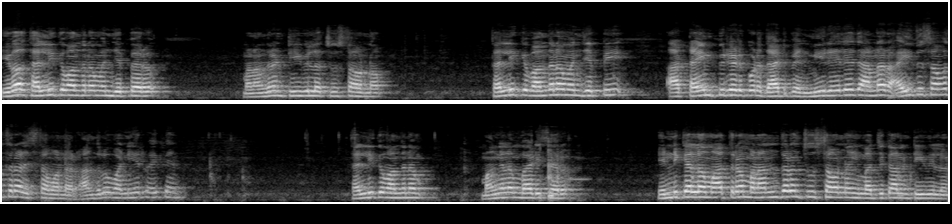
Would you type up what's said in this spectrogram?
ఇవాళ తల్లికి వందనం అని చెప్పారు. మనందరం టీవీలో చూస్తూ ఉన్నాం. తల్లికి వందనం అని చెప్పి ఆ టైం పీరియడ్ కూడా దాటిపోయింది. మీరు ఏదైతే అన్నారు ఐదు సంవత్సరాలు ఇస్తామన్నారు అందులో వన్ ఇయర్ అయిపోయింది. తల్లికి వందనం మంగళం పాడేశారు ఎన్నికల్లో మాత్రం మనందరం చూస్తూ ఉన్నాం ఈ మధ్యకాలం టీవీలో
